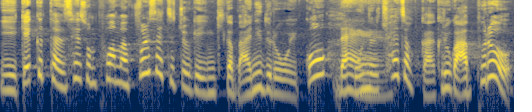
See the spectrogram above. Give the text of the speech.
이 깨끗한 새손 포함한 풀 세트 쪽에 인기가 많이 들어오고 있고 네. 오늘 최저가 그리고 앞으로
